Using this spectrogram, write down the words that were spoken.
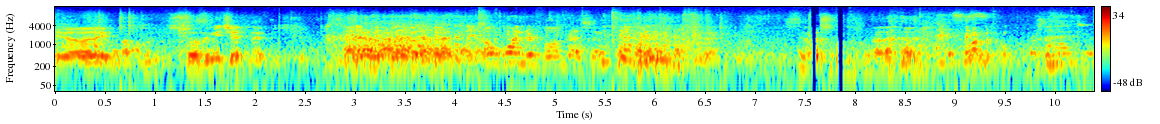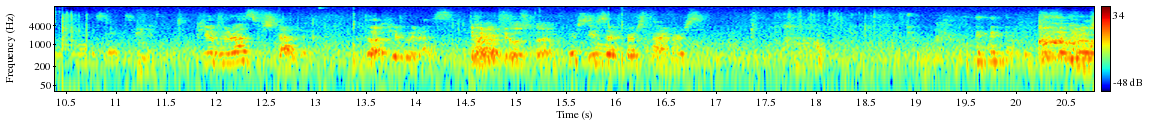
Говори. Замечательное впечатление. A wonderful impression. Wonderful. Первый раз в Штатах. Кто первый раз? First time. These are first timers. Это был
